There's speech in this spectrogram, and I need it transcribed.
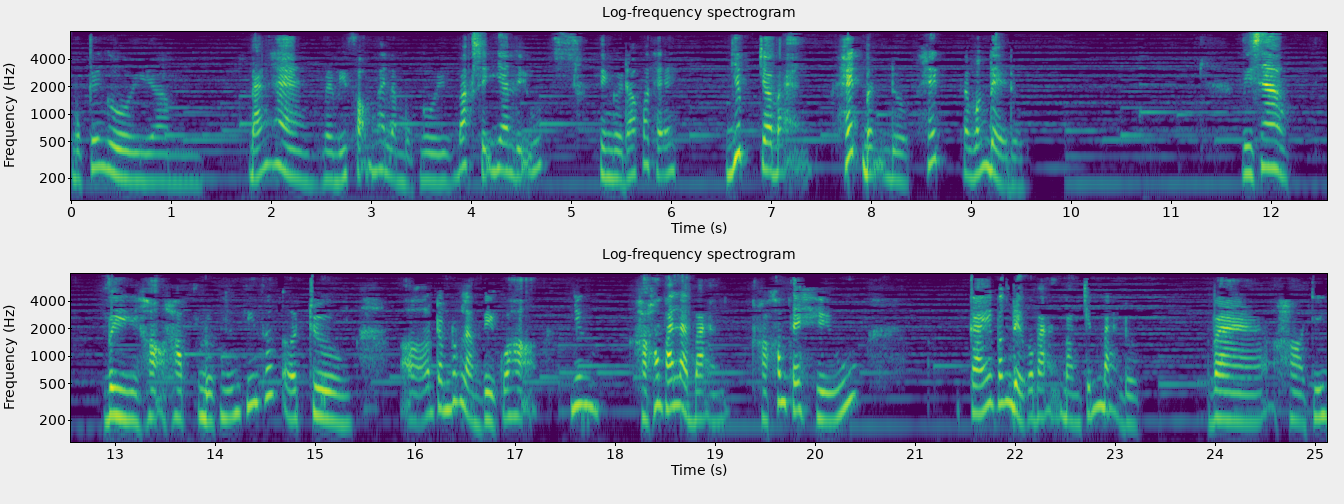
một cái người um, bán hàng về mỹ phẩm hay là một người bác sĩ da liễu thì người đó có thể giúp cho bạn hết bệnh được hết vấn đề được. Vì sao? Vì họ học được những kiến thức ở trường ở trong lúc làm việc của họ. Nhưng họ không phải là bạn. Họ không thể hiểu cái vấn đề của bạn bằng chính bạn được. Và họ chỉ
